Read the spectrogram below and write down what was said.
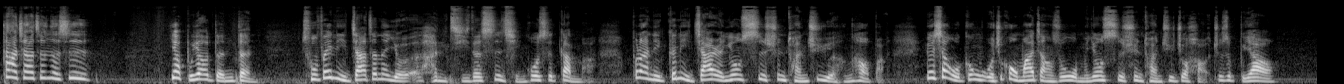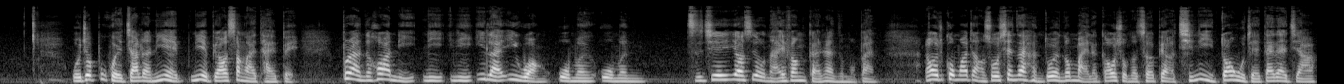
大家真的是要不要等等？除非你家真的有很急的事情或是干嘛，不然你跟你家人用视讯团聚也很好吧？因为像我跟我就跟我妈讲说，我们用视讯团聚就好，就是不要我就不回家了，你也你也不要上来台北。不然的话，你你你一来一往，我们我们直接要是有哪一方感染怎么办？然后就跟我妈讲说，现在很多人都买了高雄的车票，请你端午节待在家，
